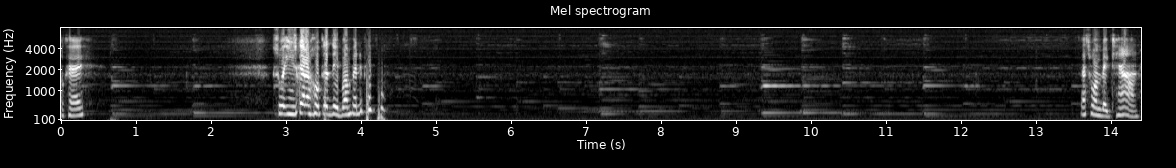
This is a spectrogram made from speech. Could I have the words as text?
Okay. So wait, you just gotta hope that they bump into people? That's one big town.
